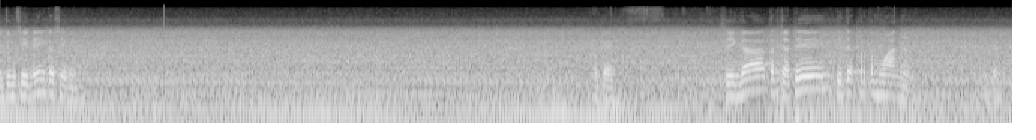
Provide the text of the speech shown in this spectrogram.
ujung sini ke sini. Oke sehingga terjadi titik pertemuannya Oke.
